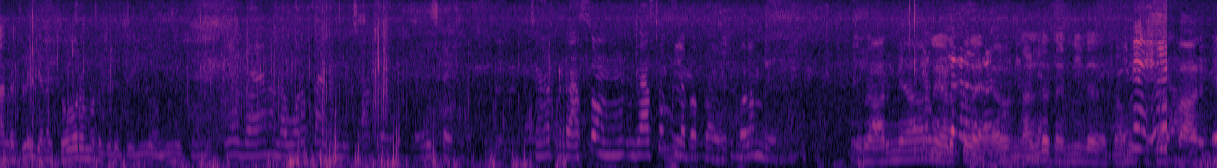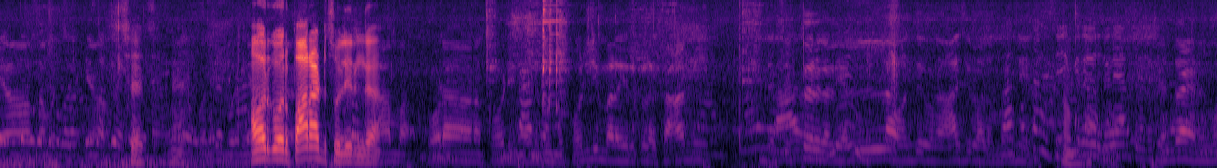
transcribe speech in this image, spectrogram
அந்த பிள்ளைக்கு எனக்கு சோறை மட்டும் கொடுத்து இங்கே ஒன்றுமே ஏ வேணாம் நான் உரப்பா இருந்து சாப்பிடுறேன் ரசம் ரசம் இல்லை பாப்பா குழம்பு. ஒரு அருமையான இடத்துல ஒரு நல்ல தண்ணியில சரி. அவருக்கு ஒரு பாராட்டு சொல்லிருங்க. ஆமா. கோடி நன்றி இந்த கொல்லிமலை இருக்குல்ல சாமி இந்த சித்தர்கள் எல்லாம் வந்து இவனை ஆசீர்வாதம் பண்ணி என்றா எனக்கு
